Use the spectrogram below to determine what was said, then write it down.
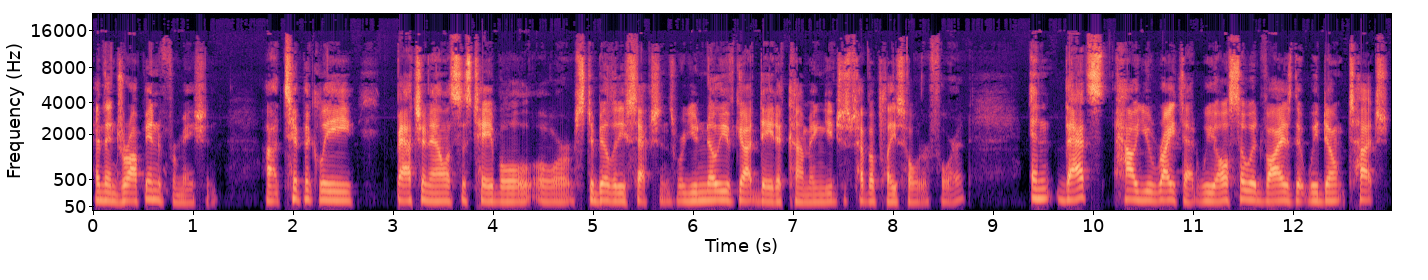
and then drop information. Uh, typically, batch analysis table or stability sections where you know you've got data coming, you just have a placeholder for it. And that's how you write that. We also advise that we don't touch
